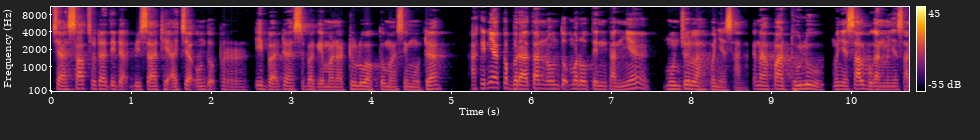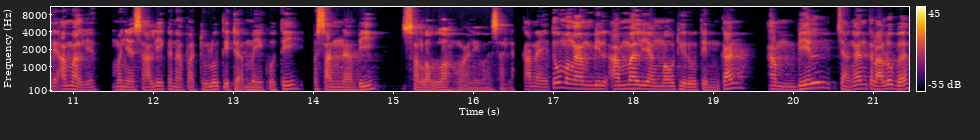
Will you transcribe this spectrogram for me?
jasad sudah tidak bisa diajak untuk beribadah sebagaimana dulu waktu masih muda, akhirnya keberatan untuk merutinkannya muncullah penyesalan. Kenapa dulu menyesal bukan menyesali amal ya, menyesali kenapa dulu tidak mengikuti pesan Nabi Shallallahu Alaihi Wasallam. Karena itu mengambil amal yang mau dirutinkan, ambil jangan terlalu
